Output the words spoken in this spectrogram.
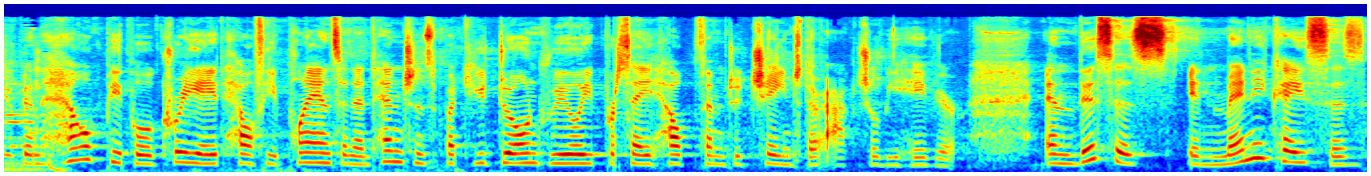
you can help people create healthy plans and intentions, but you don't really per se help them to change their actual behavior. And this is, in many cases,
